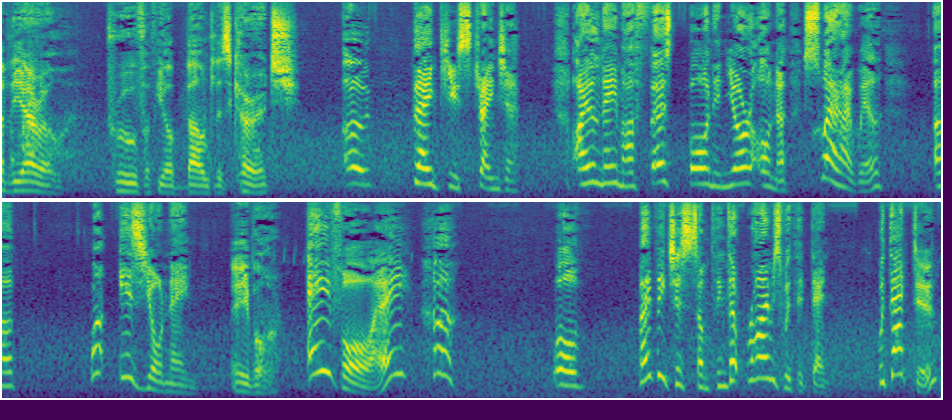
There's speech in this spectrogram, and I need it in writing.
have the arrow. Proof of your boundless courage. Oh, thank you, stranger. I'll name our firstborn in your honor. Swear I will. Uh, what is your name? Eivor. Eivor, eh? Huh. Well, maybe just something that rhymes with it then. Would that do?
